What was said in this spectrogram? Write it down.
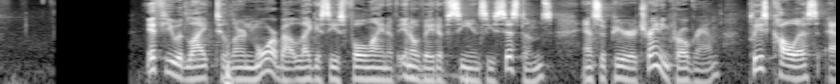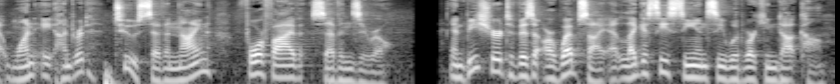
If you would like to learn more about Legacy's full line of innovative CNC systems and superior training program, please call us at 1 800 279 4570. And be sure to visit our website at legacycncwoodworking.com.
